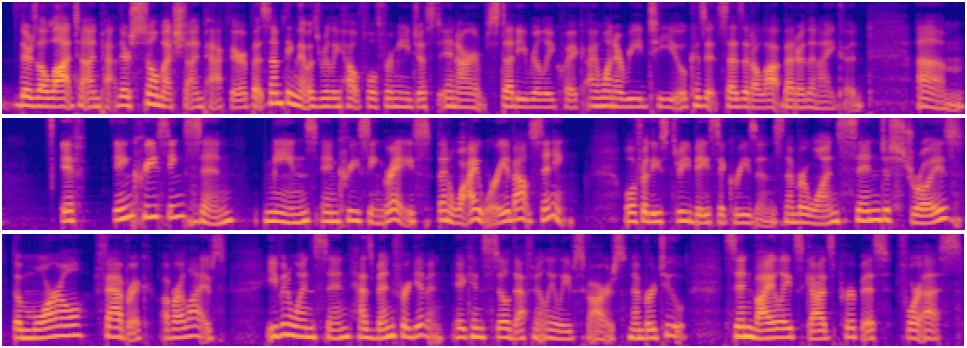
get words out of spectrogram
there's a lot to unpack. There's so much to unpack there. But something that was really helpful for me just in our study, really quick, I want to read to you because it says it a lot better than I could. Um, if increasing sin means increasing grace, then why worry about sinning? Well, for these three basic reasons. Number one, sin destroys the moral fabric of our lives. Even when sin has been forgiven, it can still definitely leave scars. Number two, sin violates God's purpose for us.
